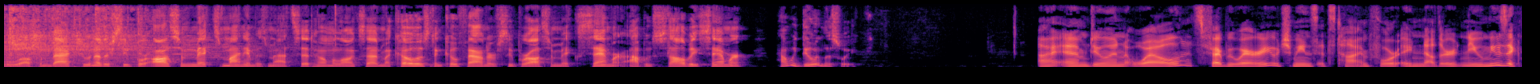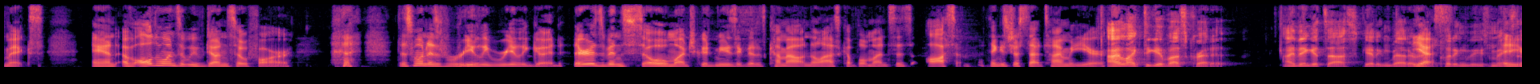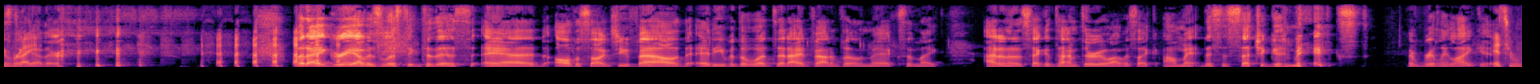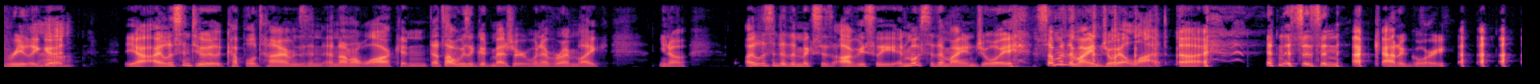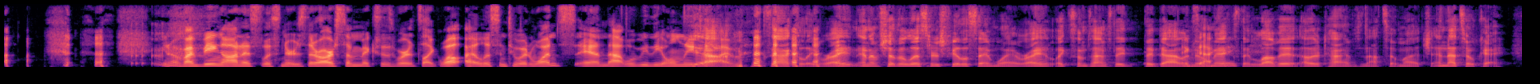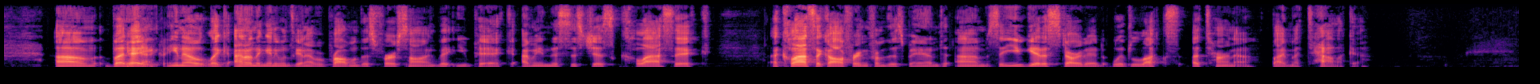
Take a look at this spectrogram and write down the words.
Welcome back to another super awesome mix. My name is Matt Sidholm alongside my co-host and co-founder of Super Awesome Mix, Samer Abu Salbi. Samer, how we doing this week? I am doing well. It's February, which means it's time for another new music mix. And of all the ones that we've done so far, this one is really, really good. There has been so much good music that has come out in the last couple of months. It's awesome. I think it's just that time of year. I like to give us credit. I think it's us getting better yes. at putting these mixes right. together. but I agree. I was listening to this and all the songs you found, and even the ones that I had found and put on the mix, and like I don't know, the second time through, I was like, oh man, this is such a good mix. I really like it. It's really yeah. good. Yeah, I listened to it a couple of times and, and on a walk, and that's always a good measure. Whenever I'm like, you know, I listen to the mixes, obviously, and most of them I enjoy. Some of them I enjoy a lot. Uh, this is in that category. you know, if I'm being honest, listeners, there are some mixes where it's like, well, I listened to it once and that will be the only yeah, time. exactly. Right. And I'm sure the listeners feel the same way, right? Like sometimes they, they dial into exactly. a mix, they love it, other times not so much. And that's okay. Um, but exactly. hey, you know, like I don't think anyone's gonna have a problem with this first song that you pick. I mean, this is just classic a classic offering from this band. Um, so you get us started with Lux Eterna by Metallica.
